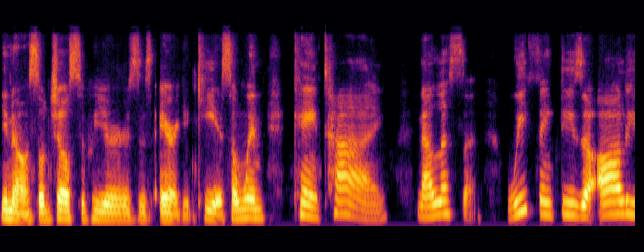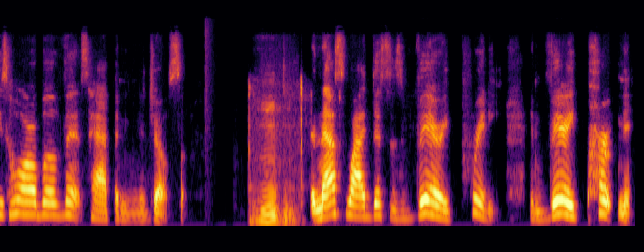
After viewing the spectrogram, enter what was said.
You know, so Joseph here is this arrogant kid. So when came time, now listen, we think these are all these horrible events happening to Joseph. Mm-hmm. And that's why this is very pretty and very pertinent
